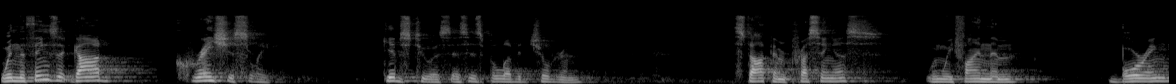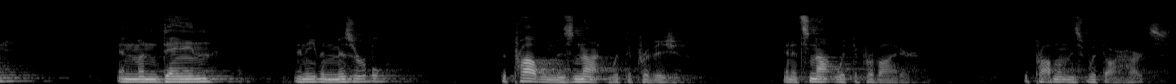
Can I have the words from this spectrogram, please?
When the things that God graciously gives to us as His beloved children. Stop impressing us when we find them boring and mundane and even miserable. The problem is not with the provision, and it's not with the provider. The problem is with our hearts.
